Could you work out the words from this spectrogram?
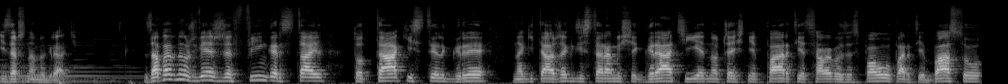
i zaczynamy grać. Zapewne już wiesz, że fingerstyle to taki styl gry na gitarze, gdzie staramy się grać jednocześnie partię całego zespołu, partię basu,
